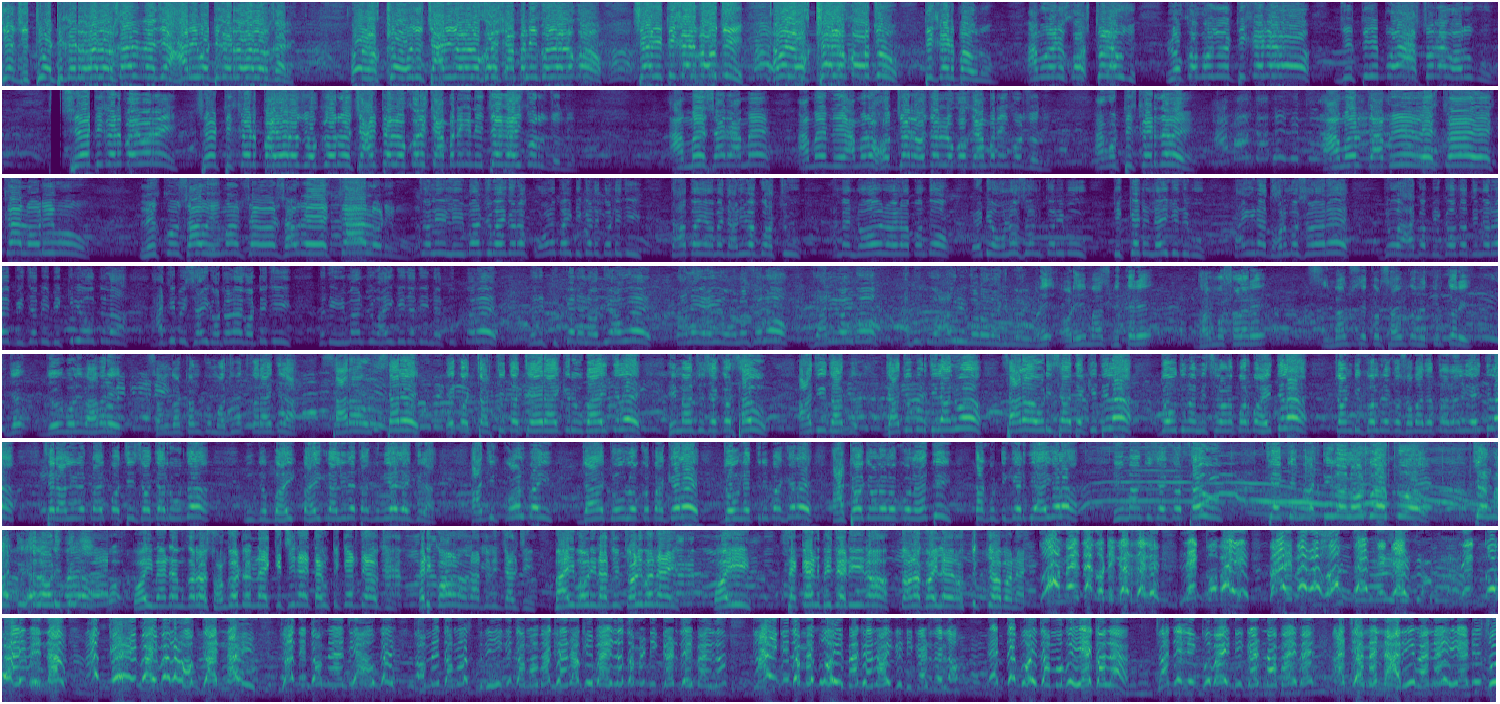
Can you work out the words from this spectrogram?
যে জিতিব টিকেট দেওয়া দরকার না যে হারিব টিকেট দেওয়া দরকার ও লক্ষ হচ্ছে চারি জন লোকের ক্যাম্পেনিং করা লোক সে আজ টিকেট পাচ্ছি আমি লক্ষ লোক হচ্ছু টিকেট পাউনু আমি এটি কষ্ট লাগুছি লোক কହୁଛନ୍ତି টিকেট আনো জিতিকি পড়া আসো না ঘরকু সে টিকেট পাইবনি সে টিকেট পাইবার যোগ্য নয় চারিটা লোকের ক্যাম্পেনিং নিজে যাই করছেন আমি স্যার আমি আমি আমার হাজার হাজার লোক ক্যাম্পেনিং করছেন আমি টিকেট দেবে আমার দাবি একা একা লড়িমু লিকু সাউ হিমাংশু সাউরে একা লড়িমু চলি হিমাংশু ভাইଙ୍କର କ'ଣ ପାଇଁ ଟିକେଟ୍ କଟିଛି ତା ପାଇଁ ଆମେ ଜାଣିବାକୁ ଆସୁ ଆମେ ନ ରହିଲା ପର୍ଯ୍ୟନ୍ତ ଏଠି ଅନଶନ କରିବୁ ଟିକେଟ୍ ନେଇକି ଯିବୁ କାହିଁକିନା ଧର୍ମଶାଳାରେ ଯେଉଁ ଆଗ ବିଗତ ଦିନରେ ବିଜେପି ବିକ୍ରି ହେଉଥିଲା ଆଜି ବି ସେହି ଘଟଣା ଘଟିଛି ଯଦି ହିମାଂଶୁ ଭାଇକି ଯଦି ନେତୃତ୍ୱରେ ଯଦି ଟିକେଟ୍ ନ ଦିଆ ହୁଏ ତାହେଲେ ଏହି ଅନଶନ ଜାରି ରହିବ ଆଗକୁ ଆହୁରି ବଡ଼ ଲାଗି ରହିବ ଅଢ଼େଇ ମାସ ଭିତରେ ଧର୍ମଶାଳାରେ हिमाशु शेखर साहू के नेतृत्व साहको नेतृत्वले जोभरि संगठन को मजबूत गराइला सारा ओडार एक चर्चित चेहरा उभाहले हिमांशु शेखर साहू आज जाजुपुर जिल्ला नुह साराओा देखिला जो दिन मिश्रण पर्व हैला चण्डीखोल एक शोभात्रा राली है छ रालीले प्रायः पचिस हजार उर्ध्व आज निजाइलाज कहीँ जा जो लोक पाखेर जो नेत्री पा आठजना टिकेट दिइहैगला हिमांशु शेखर साहू ଯିଏକି ମାଟିର ଲଢୁଆ ପୁଅ ଯିଏ ମାଟିରେ ଲଢିଥିଲା କହି ମ୍ୟାଡାମଙ୍କର ସଂଗଠନ ନାହିଁ କିଛି ନାହିଁ ତାଙ୍କୁ ଟିକେଟ୍ ଦିଆଯାଉଛି ଏଠି କ'ଣ ରାଜନୀତି ଚାଲିଛି ଭାଇ ଭଉଣୀ ରାଜନୀତି ଚଳିବ ନାହିଁ କହି সেকেন্ড বিজেডির দল কহিলে অত্যুক্ত হব না কমে তাকে টিকেট দেলে নিকু ভাই পাইবার হকদার টিকেট নিকু ভাই বিনা আগে পাইবার হকদার নাই যদি তুমি আজি আউকে তুমি তম স্ত্রী কি তম পাখে just.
